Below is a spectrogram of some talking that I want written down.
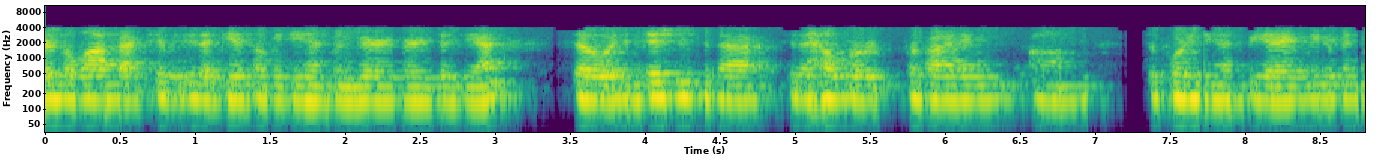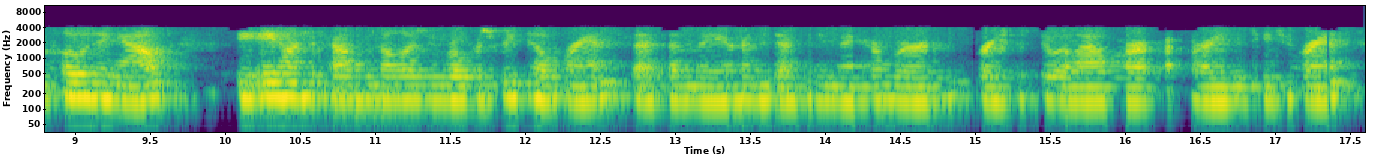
there's a lot of activity that DSLBD has been very, very busy at. So in addition to that, to the help we're providing, um, supporting the SBA, we have been closing out the eight hundred thousand dollars in Robust retail grants that the mayor and the deputy mayor were gracious to allow our, our agency to grant.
